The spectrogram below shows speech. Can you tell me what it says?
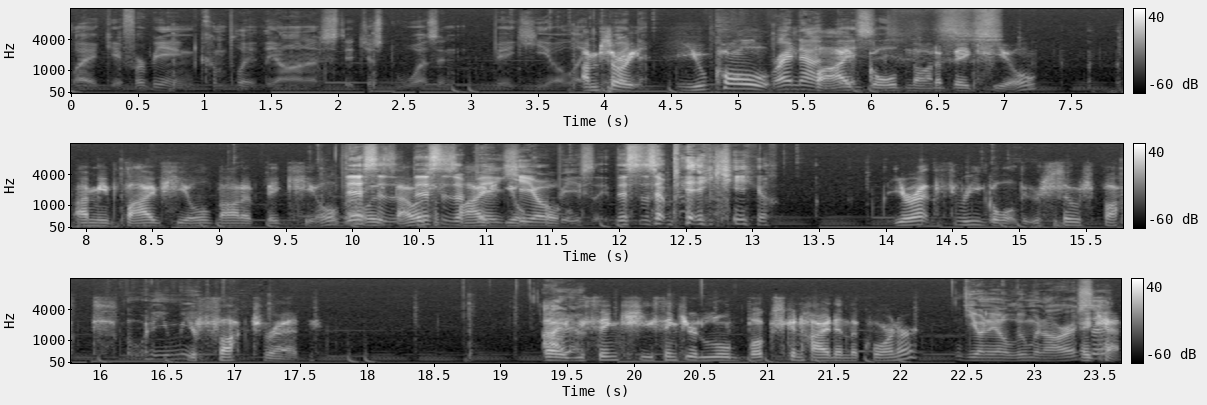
Like, if we're being completely honest, it just wasn't big heal. Like, I'm sorry. Right, You call right now, five this, gold not a big heal? I mean, five heal not a big heal. That This was- is this is a big heal, total. Beastly. This is a big heal. You're at three gold. You're so fucked. What do you mean? You're fucked, Red. Oh, you think you think your little books can hide in the corner? Do you want to get a Luminaris? It set? can.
